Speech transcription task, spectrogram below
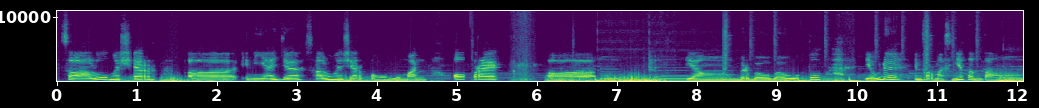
selalu nge-share uh, ini aja selalu nge-share pengumuman oprek uh, yang berbau-bau tuh ya udah informasinya tentang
